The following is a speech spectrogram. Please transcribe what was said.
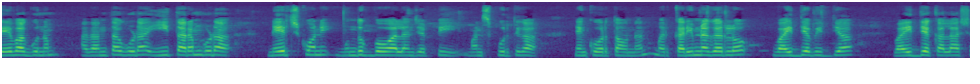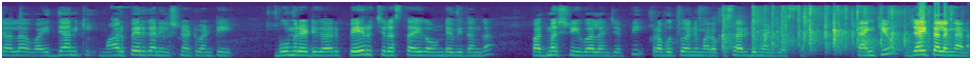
సేవా గుణం అదంతా కూడా ఈ తరం కూడా నేర్చుకొని ముందుకు పోవాలని చెప్పి మనస్ఫూర్తిగా నేను కోరుతా ఉన్నాను. మరి కరీంనగర్లో వైద్య విద్య వైద్య కళాశాల వైద్యానికి మారుపేరుగా నిలిచినటువంటి భూమిరెడ్డి గారి పేరు చిరస్థాయిగా ఉండే విధంగా పద్మశ్రీ ఇవ్వాలని చెప్పి ప్రభుత్వాన్ని మరొకసారి డిమాండ్ చేస్తాం. థ్యాంక్ యూ జై తెలంగాణ.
